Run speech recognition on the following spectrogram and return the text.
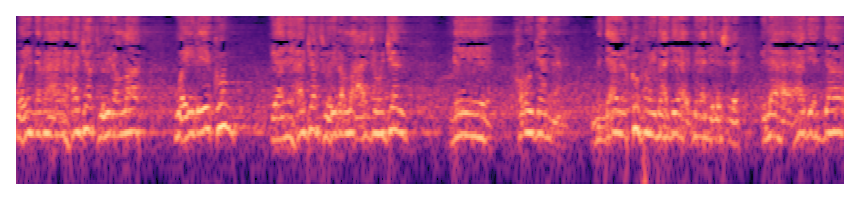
وإنما أنا هاجرت إلى الله وإليكم يعني هاجرت إلى الله عز وجل لخروجا من دار الكفر إلى بلاد الإسلام إلى هذه الدار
